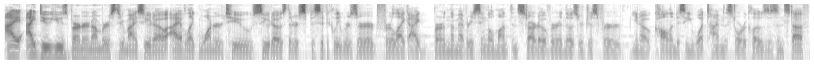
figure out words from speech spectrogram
I, I do use burner numbers through my pseudo. I have like one or two pseudos that are specifically reserved for like I burn them every single month and start over, and those are just for you know calling to see what time the store closes and stuff.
